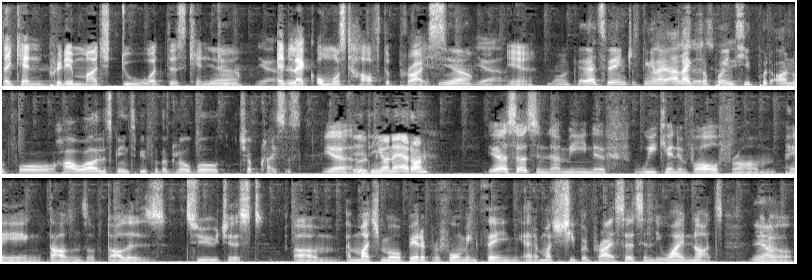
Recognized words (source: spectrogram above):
they can pretty much do what this can Yeah. do Yeah. at Yeah. like almost half the price. Yeah. yeah. Yeah. Okay, that's very interesting. And I, I like the point Certainly. he put on for how well it's going to be for the global chip crisis. Yeah. Anything you want to add on? Yeah, certainly. I mean, if we can evolve from paying thousands of dollars to just um, a much more better performing thing at a much cheaper price, certainly, why not? You Yeah. know,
